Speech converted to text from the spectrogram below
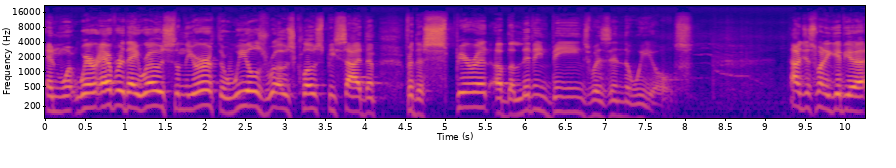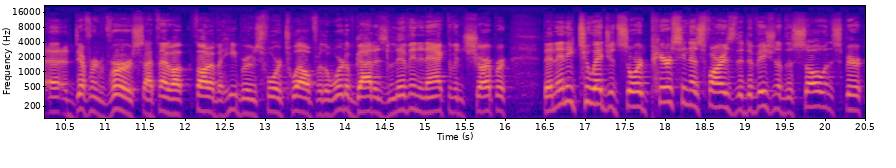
and wherever they rose from the earth, the wheels rose close beside them, for the spirit of the living beings was in the wheels. I just want to give you a, a different verse. I thought, thought of a Hebrews 4:12. For the word of God is living and active and sharper than any two-edged sword, piercing as far as the division of the soul and the spirit,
